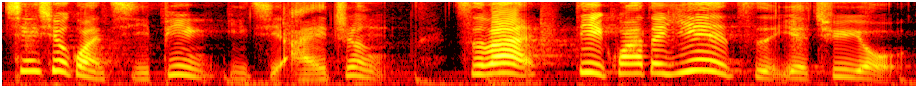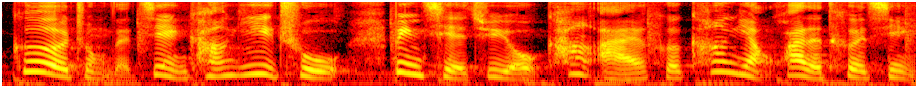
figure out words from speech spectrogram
心血管疾病以及癌症。此外，地瓜的叶子也具有各种的健康益处，并且具有抗癌和抗氧化的特性。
